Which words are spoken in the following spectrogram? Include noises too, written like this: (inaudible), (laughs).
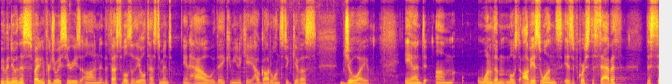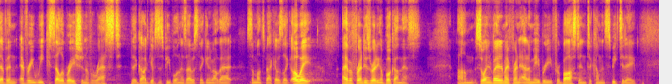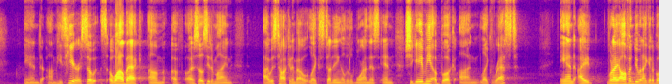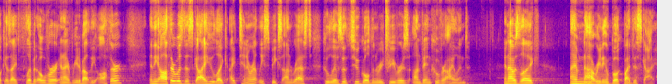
we've been doing this Fighting for Joy series on the festivals of the Old Testament and how they communicate how God wants to give us joy. And um, one of the most obvious ones is, of course, the Sabbath, the seven every week celebration of rest that God gives his people. And as I was thinking about that some months back, I was like, oh, wait, I have a friend who's writing a book on this. Um, so I invited my friend Adam Mabry for Boston to come and speak today. And um, he's here. So, a while back, um, an associate of mine, I was talking about like studying a little more on this, and she gave me a book on like rest. And I, what I often do when I get a book is I flip it over and I read about the author. And the author was this guy who like itinerantly speaks on rest, who lives with two golden retrievers on Vancouver Island. And I was like, I am not reading a book by this guy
